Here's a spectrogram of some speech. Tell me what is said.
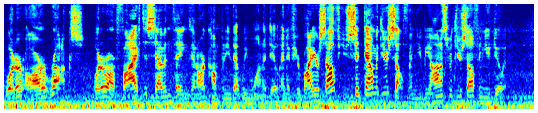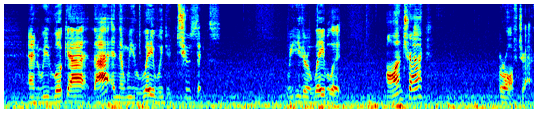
what are our rocks? What are our five to seven things in our company that we want to do? And if you're by yourself, you sit down with yourself and you be honest with yourself and you do it. And we look at that and then we label, we do two things. We either label it on track or off track.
